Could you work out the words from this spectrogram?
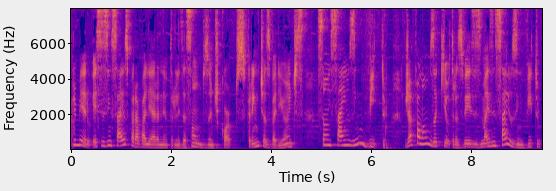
Primeiro, esses ensaios para avaliar a neutralização dos anticorpos frente às variantes são ensaios in vitro. Já falamos aqui outras vezes, mas ensaios in vitro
